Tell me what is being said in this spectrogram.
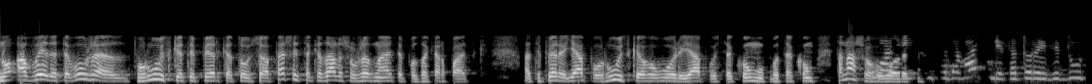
Ну, а видите, ви вже по-руськи тепер, то все. А перший це казали, що вже знаєте по-закарпатськи. А тепер я по-руськи говорю, я по всякому, по такому. Та на що У нас говорите? есть преподаватели, которые ведут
